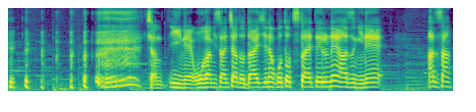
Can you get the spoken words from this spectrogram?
ちゃんいいね大神さんちゃんと大事なこと伝えてるねあずにね。あずさん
